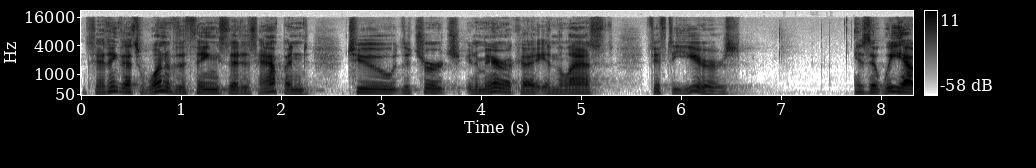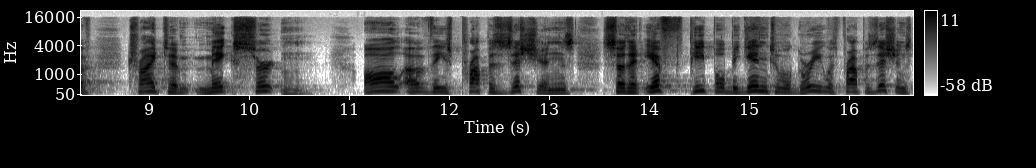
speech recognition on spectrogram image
And I think that's one of the things that has happened to the church in America in the last 50 years is that we have tried to make certain all of these propositions so that if people begin to agree with propositions,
